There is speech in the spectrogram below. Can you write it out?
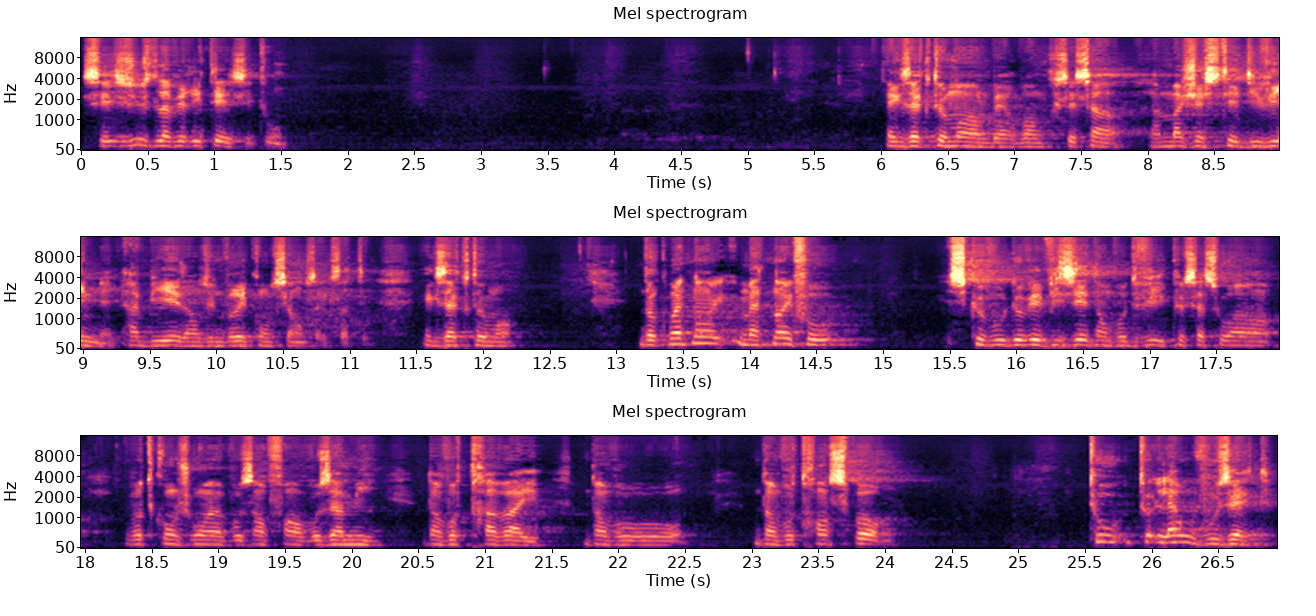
C'est juste la vérité, c'est tout. Exactement, Albert Banque, c'est ça, la majesté divine, habillée dans une vraie conscience, exactement. Donc maintenant, maintenant, il faut ce que vous devez viser dans votre vie, que ce soit votre conjoint, vos enfants, vos amis, dans votre travail, dans vos, dans vos transports, là où vous êtes,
